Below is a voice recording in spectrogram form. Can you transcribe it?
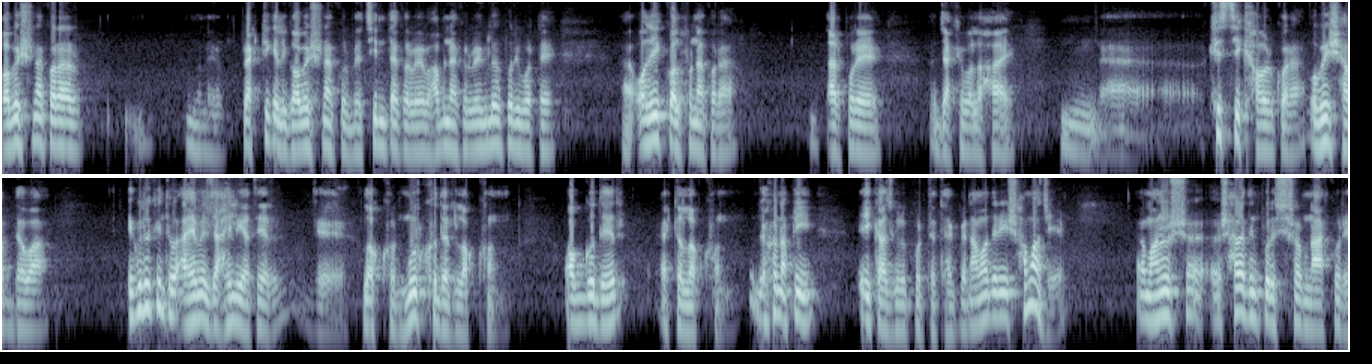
গবেষণা করার মানে প্র্যাকটিক্যালি গবেষণা করবে, চিন্তা করবে, ভাবনা করবে, এগুলোর পরিবর্তে অধিক কল্পনা করা, তারপরে যাকে বলা হয় খিস্তি খাওয়ার করা, অভিশাপ দেওয়া, এগুলো কিন্তু আইএমএ জাহিলিয়াতের যে লক্ষণ, মূর্খদের লক্ষণ, অজ্ঞদের একটা লক্ষণ। যখন আপনি এই কাজগুলো করতে থাকবেন, আমাদের এই সমাজে মানুষ সারাদিন পরিশ্রম না করে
